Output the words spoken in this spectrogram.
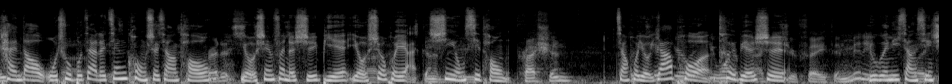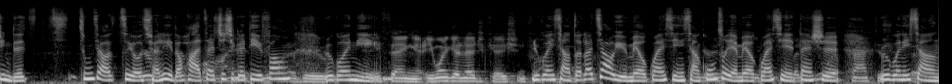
看到无处不在的监控摄像头，有身份的识别，有社会信用系统。将会有压迫，特别是如果你想行使你的宗教自由权利的话，在这些个地方，如果你如果你想得到教育没有关系，你想工作也没有关系，但是如果你想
